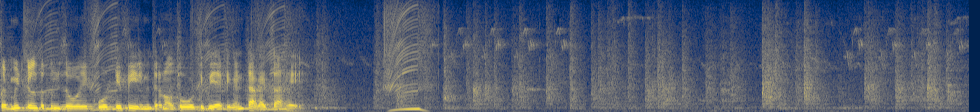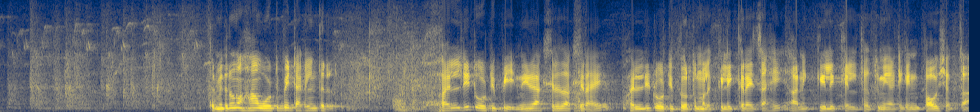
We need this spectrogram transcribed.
सबमिट केल्यानंतर तुमच्याजवळ एक ओ टी पी येईल मित्रांनो. तो ओ टी पी या ठिकाणी टाकायचा आहे तर मित्रांनो हा ओ टी पी टाकल्यानंतर व्हॅलिडिट ओ टी पी निळ्या अक्षराचं अक्षर आहे. व्हॅलिडिट ओ टी पीवर तुम्हाला क्लिक करायचं आहे आणि क्लिक केलं तर तुम्ही या ठिकाणी पाहू शकता.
